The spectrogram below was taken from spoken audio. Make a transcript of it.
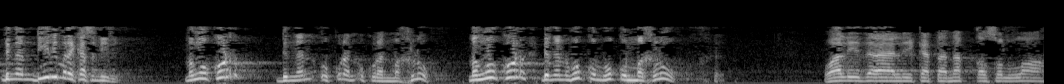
dengan diri mereka sendiri. Mengukur dengan ukuran-ukuran makhluk, mengukur dengan hukum-hukum makhluk. Walidzalika tanaqqasullah.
